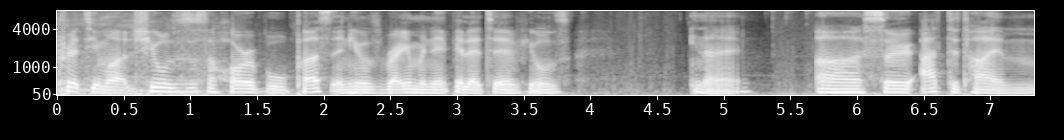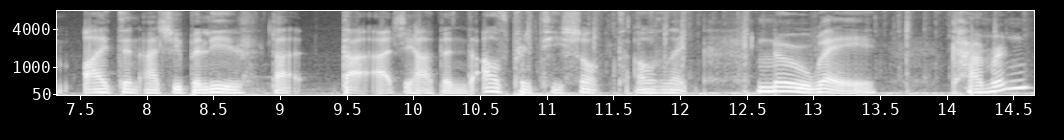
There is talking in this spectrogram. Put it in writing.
pretty much he was just a horrible person. He was very manipulative. He was, you know. Uh, so at the time, I didn't actually believe that that actually happened. I was pretty shocked. I was like, no way. Cameron?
